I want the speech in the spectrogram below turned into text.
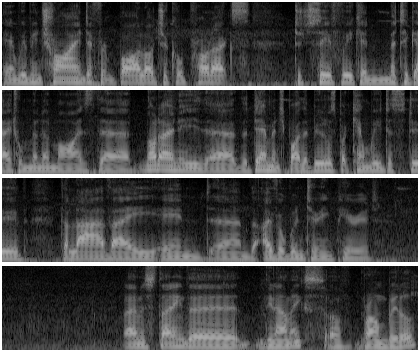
and we've been trying different biological products to see if we can mitigate or minimise the not only the, the, damage by the beetles, but can we disturb the larvae and um, the overwintering period. I'm studying the dynamics of brown beetle.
